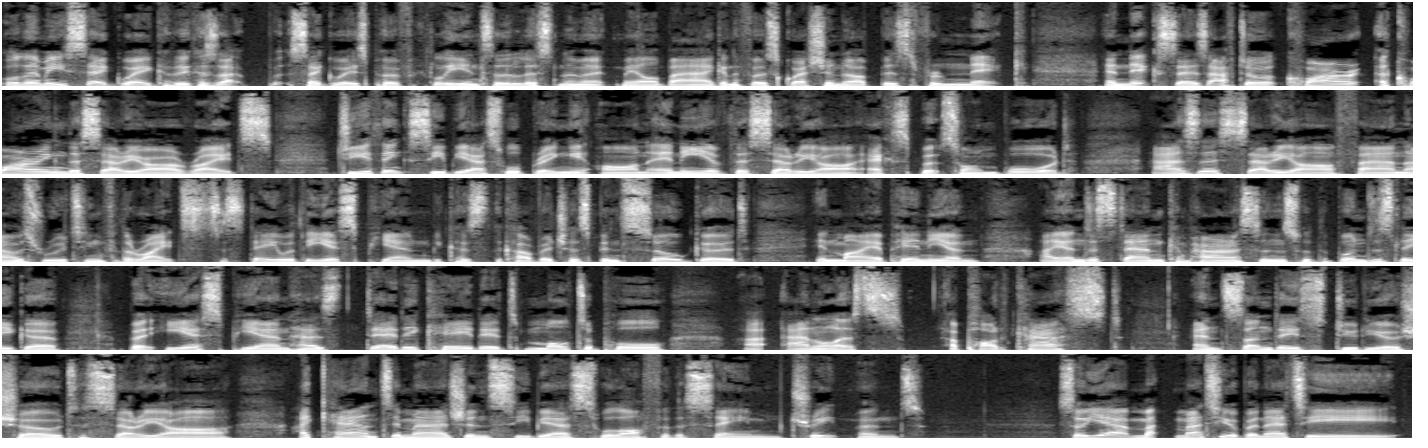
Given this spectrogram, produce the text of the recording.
well, let me segue because that segues perfectly into the listener mailbag. And the first question up is from Nick. And Nick says, after acquire, acquiring the Serie A rights, do you think CBS will bring on any of the Serie A experts on board? As a Serie A fan, I was rooting for the rights to stay with ESPN because the coverage has been so good, in my opinion. I understand comparisons with the Bundesliga, but ESPN has dedicated multiple uh, analysts, a podcast, and Sunday's studio show to Serie A, I can't imagine CBS will offer the same treatment. So yeah, M- Matteo Bonetti.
